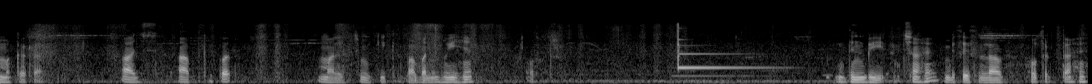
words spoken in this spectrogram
मकर राशि। आज आपके ऊपर माँ लक्ष्मी की कृपा बनी हुई है और दिन भी अच्छा है, विशेष लाभ हो सकता है।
